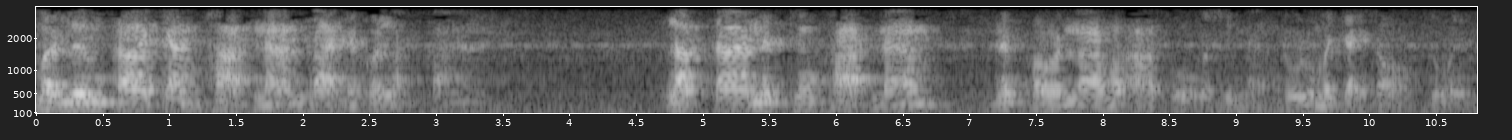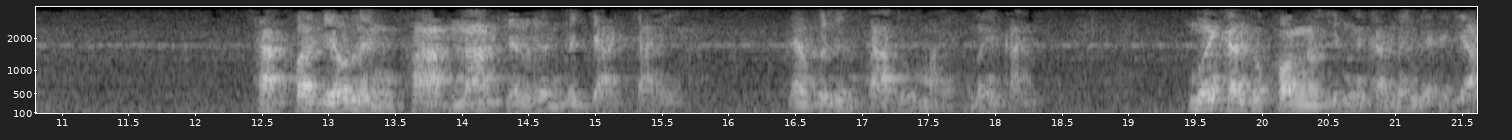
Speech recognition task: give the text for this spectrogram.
เมื่อลืมตาจำภาพน้ำได้แล้วก็หลับตา หลับตานึกถึงภาพน้ำนึกภาวนาว่าอาโปกสินังรู้ลมหายใจต้อออกด้วยสักประเดี๋ยวหนึ่งภาพน้ำจะเลือนไปจากใจ แล้วก็ลืมตาดูใหม่ เหมือนกัน เหมือนกันทุกกองเราสินเหมือนกันไม่มีระยะ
